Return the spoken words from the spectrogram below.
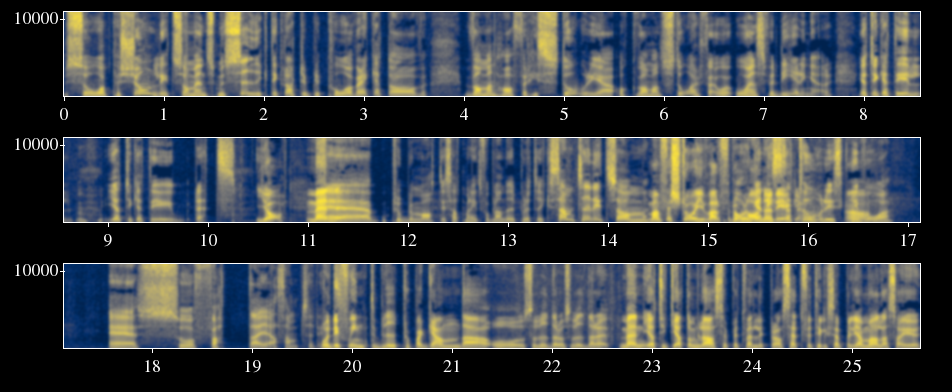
så personligt som ens musik, det är klart det blir påverkat av vad man har för historia och vad man står för och, och ens värderingar. Jag tycker att det är, jag tycker att det är rätt Ja, men eh, problematiskt att man inte får blanda i politik. Samtidigt som man förstår ju varför på de har den regeln. organisatorisk Ja. nivå eh, så fattar jag samtidigt. Och det får inte bli propaganda och så vidare och så vidare. Men jag tycker att de löser det på ett väldigt bra sätt för till exempel Jamala sa ju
